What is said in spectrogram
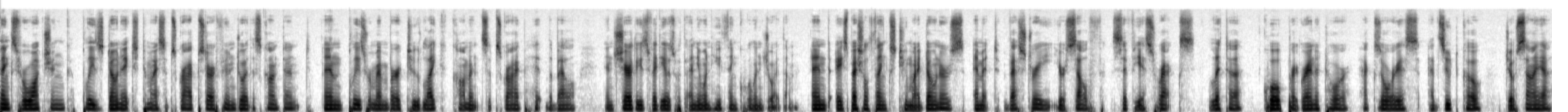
Thanks for watching. Please donate to my Subscribestar if you enjoy this content. And please remember to like, comment, subscribe, hit the bell, and share these videos with anyone who you think will enjoy them. And a special thanks to my donors, Emmett Vestry, yourself, Siphius Rex, Lita, Quo Pregranator, Haxorius, Adzutko, Josiah,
